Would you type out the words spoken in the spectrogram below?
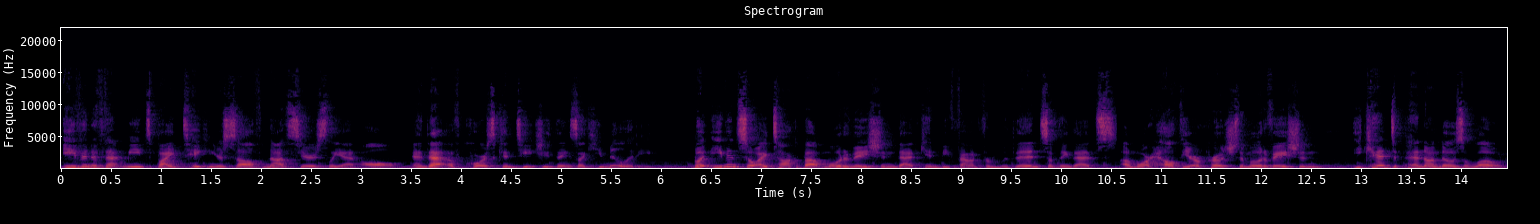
even if that means by taking yourself not seriously at all. And that, of course, can teach you things like humility. But even so, I talk about motivation that can be found from within, something that's a more healthier approach to motivation. You can't depend on those alone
